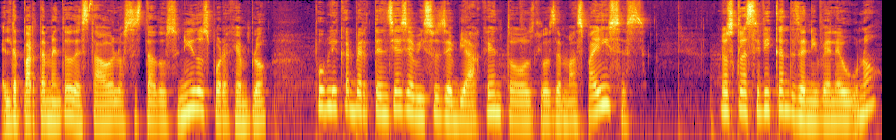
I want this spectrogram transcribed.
El Departamento de Estado de los Estados Unidos, por ejemplo, publica advertencias y avisos de viaje en todos los demás países. Los clasifican desde nivel 1,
